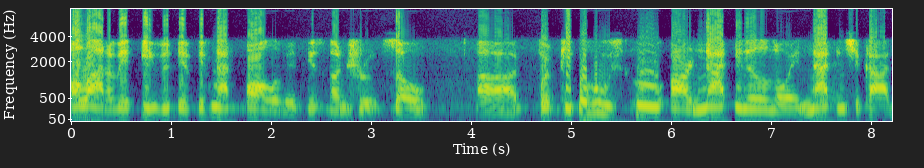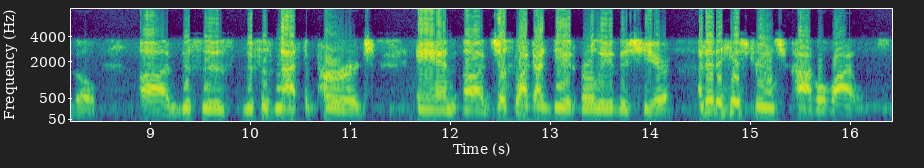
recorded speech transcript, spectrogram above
a lot of it, even if, if not all of it, is untrue. So, uh, for people who's who are not in Illinois, not in Chicago, uh, this is this is not the purge. And uh, just like I did earlier this year, I did a history on Chicago violence,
